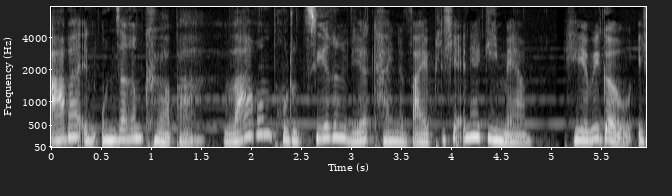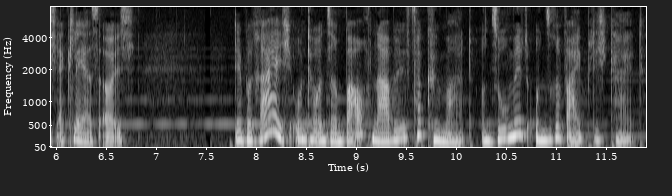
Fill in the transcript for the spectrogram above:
aber in unserem Körper? Warum produzieren wir keine weibliche Energie mehr? Here we go, ich erkläre es euch. Der Bereich unter unserem Bauchnabel verkümmert und somit unsere Weiblichkeit.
